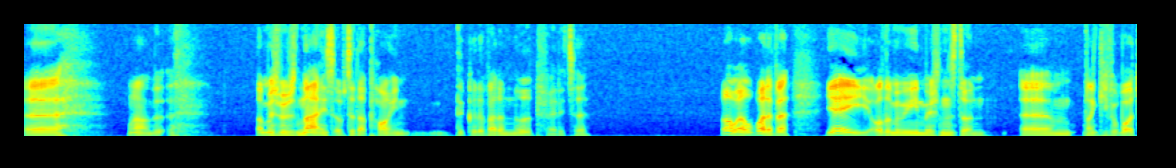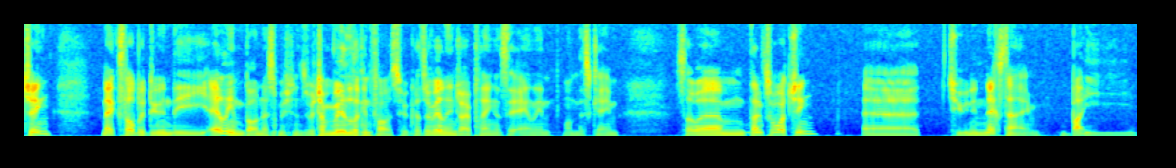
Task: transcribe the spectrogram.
Uh, well, th that mission was nice up to that point. They could have had another Predator. Oh well, whatever. Yay, all the Marine missions done. Um, thank you for watching. Next I'll be doing the Alien bonus missions, which I'm really looking forward to, because I really enjoy playing as the Alien on this game. So, um, thanks for watching. Uh, tune in next time. Bye!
